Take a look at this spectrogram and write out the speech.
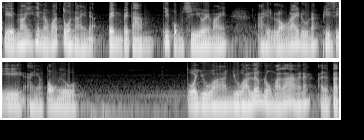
เจนมากยิ่งขึ้นนะว่าตัวไหนเนี่ยเป็นไปตามที่ผมชี้ไว้ไหมอะเห็นลองไล่ดูนะ PCE อะยังตรงอยู่ ตัว U1 U1 เริ่มลงมาล่างนะ อาจจะตัด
